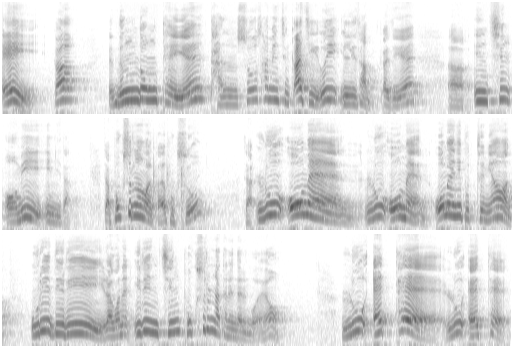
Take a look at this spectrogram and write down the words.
A가 능동태의 단수 3인칭까지의 1, 2, 3까지의 어, 인칭 어미입니다. 자, 복수로 넘어갈까요? 복수. 자, 루오멘, 루오멘. 오멘이 붙으면 우리들이라고 하는 1인칭 복수를 나타낸다는 거예요. 루에테, 루에테.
